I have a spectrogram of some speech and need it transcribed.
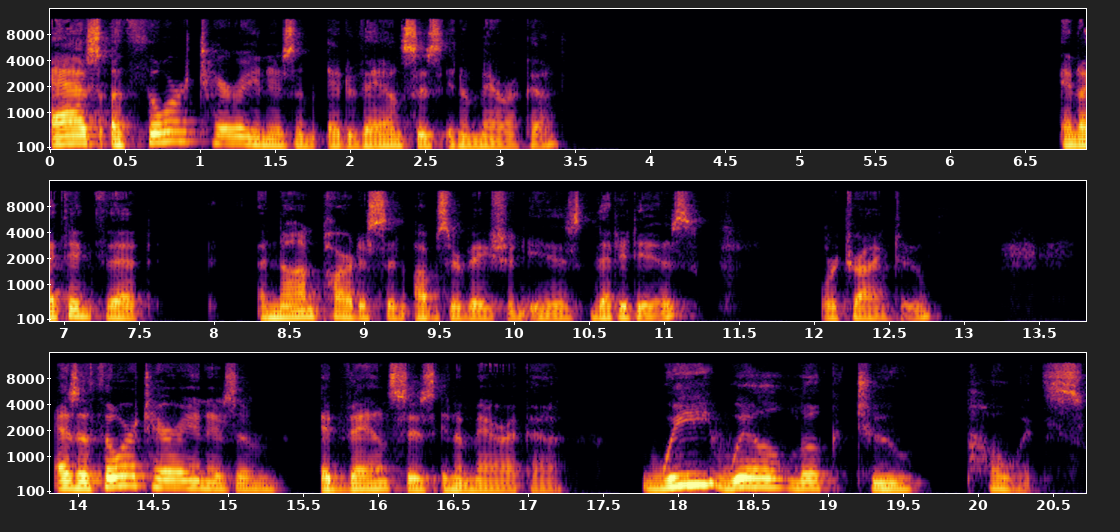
As authoritarianism advances in America, and I think that a nonpartisan observation is that it is, or trying to. As authoritarianism advances in America, we will look to poets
